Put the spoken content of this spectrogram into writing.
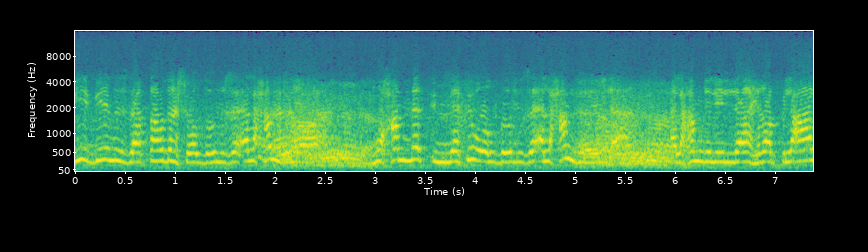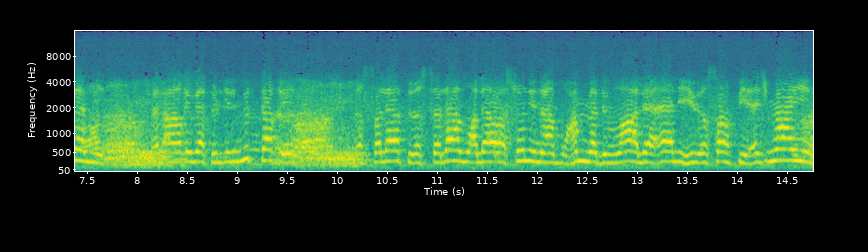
Birbirimizle kardeş olduğumuza elhamdülillah. Muhammed ümmeti olduğumuza elhamdülillah. Elhamdülillahi Rabbil alemin. Vel akibetu lil muttaqin. Ve salatu ve selamu ala Resulina Muhammedin ve ala alihi ve sahbihi ecmain.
